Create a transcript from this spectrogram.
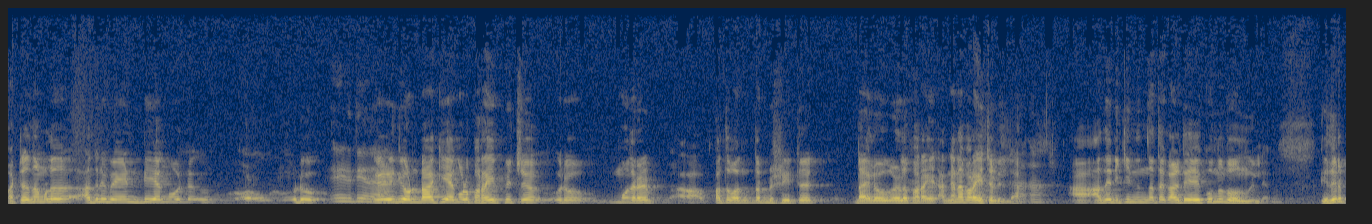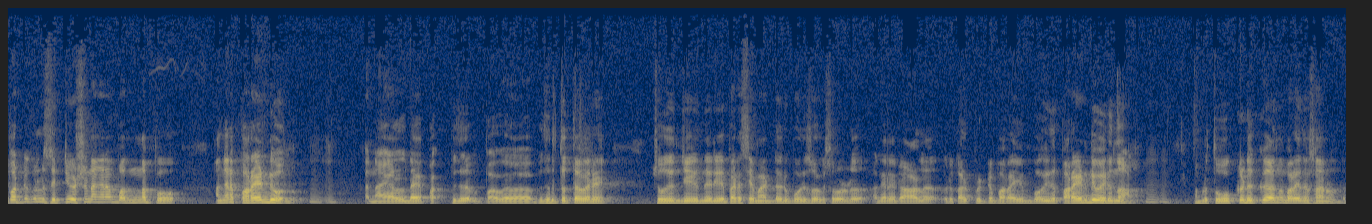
മറ്റേത് നമ്മൾ അതിനു വേണ്ടി അങ്ങോട്ട് ഒരു എഴുതി ഉണ്ടാക്കി അങ്ങോട്ട് പറയിപ്പിച്ച് ഒരു മൂന്നര പത്ത് പന്ത്രണ്ട് ഷീറ്റ് ഡയലോഗുകൾ പറയ അങ്ങനെ പറയിച്ചിട്ടില്ല. അതെനിക്ക് ഇന്നത്തെ കാലത്ത് കേൾക്കുമെന്ന് തോന്നുന്നില്ല. ഇതൊരു പർട്ടിക്കുലർ സിറ്റുവേഷൻ അങ്ങനെ വന്നപ്പോൾ അങ്ങനെ പറയേണ്ടി വന്നു. അയാളുടെ പിതൃ- പിതൃത്വത്തെ വരെ ചോദ്യം ചെയ്യുന്ന ഒരു പരസ്യമായിട്ട് ഒരു പോലീസ് ഓഫീസറോട് അങ്ങനെ ഒരാൾ ഒരു കൾപ്പിട്ട് പറയുമ്പോൾ ഇത് പറയേണ്ടി വരുന്നതാണ്. നമ്മൾ തോക്കെടുക്കുക എന്ന് പറയുന്ന സാധനമുണ്ട്.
